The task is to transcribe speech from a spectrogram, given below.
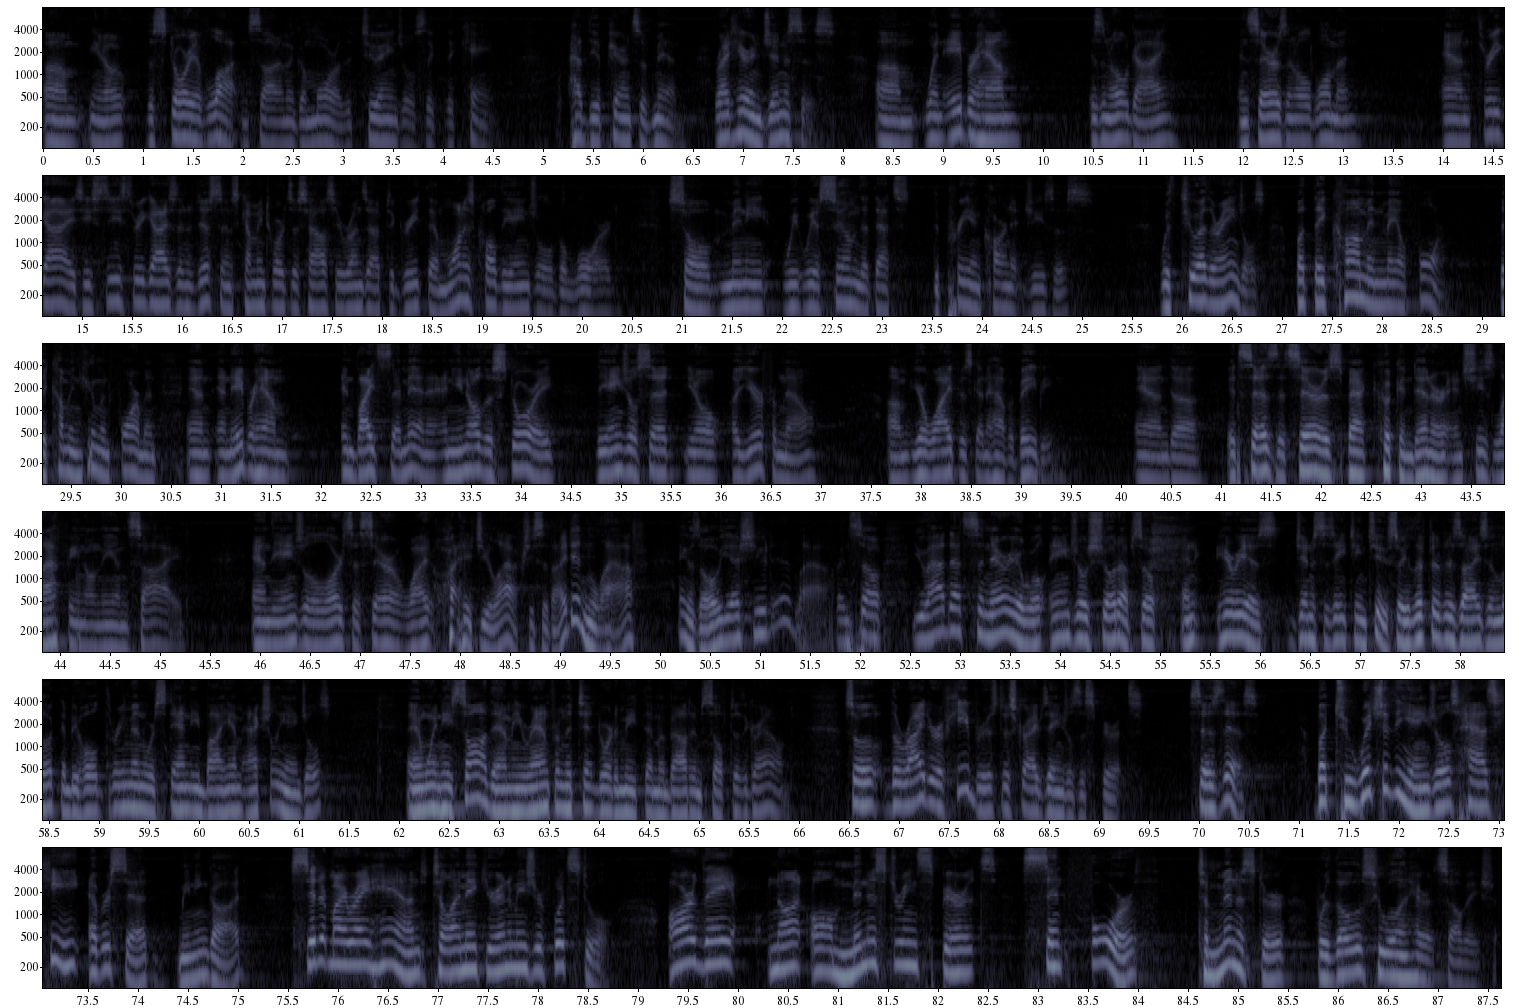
Um, you know, the story of Lot and Sodom and Gomorrah, the two angels that, that came, had the appearance of men. Right here in Genesis, um, when Abraham is an old guy, and Sarah's an old woman. And three guys, he sees three guys in the distance coming towards his house. He runs out to greet them. One is called the angel of the Lord. So many, we, we assume that that's the pre incarnate Jesus with two other angels. But they come in male form, they come in human form. And, and, and Abraham invites them in. And you know the story. The angel said, You know, a year from now, um, your wife is going to have a baby. And. Uh, it says that Sarah's back cooking dinner and she's laughing on the inside. And the angel of the Lord says, Sarah, why, why did you laugh? She said, I didn't laugh. And he goes, Oh, yes, you did laugh. And so you had that scenario where angels showed up. So, and here he is, Genesis 18 2. So he lifted up his eyes and looked, and behold, three men were standing by him, actually angels. And when he saw them, he ran from the tent door to meet them and bowed himself to the ground. So the writer of Hebrews describes angels as spirits. Says this but to which of the angels has he ever said, meaning God, Sit at my right hand till I make your enemies your footstool? Are they not all ministering spirits sent forth to minister for those who will inherit salvation.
